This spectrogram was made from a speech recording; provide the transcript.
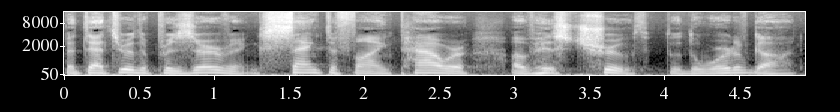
but that through the preserving, sanctifying power of His truth, through the Word of God,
